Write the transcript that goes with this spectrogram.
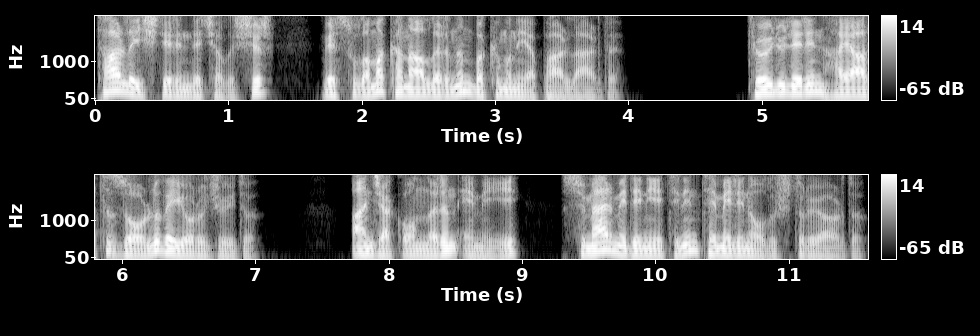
tarla işlerinde çalışır ve sulama kanallarının bakımını yaparlardı. Köylülerin hayatı zorlu ve yorucuydu. Ancak onların emeği, Sümer medeniyetinin temelini oluşturuyordu.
